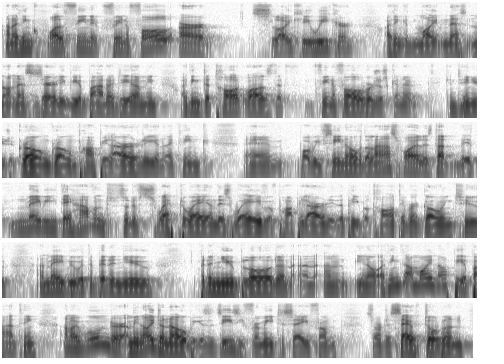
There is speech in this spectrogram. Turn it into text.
And I think while Fianna, Fianna Fáil are slightly weaker, I think it might ne- not necessarily be a bad idea. I mean, I think the thought was that Fianna Fáil were just going to continue to grow and grow in popularity, and I think um, what we've seen over the last while is that it, maybe they haven't sort of swept away on this wave of popularity that people thought they were going to, and maybe with a bit of new bit of new blood and, and, and you know I think that might not be a bad thing and I wonder I mean I don't know because it's easy for me to say from sort of South Dublin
